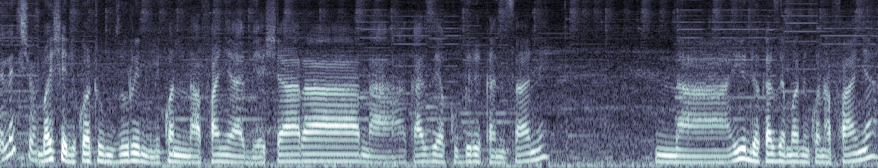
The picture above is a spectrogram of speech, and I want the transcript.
election. Maisha ilikuwa tu mzuri, nilikuwa ninafanya biashara na kazi ya kubiri kanisani, na hiyo ndio kazi ambayo nilikuwa nafanya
